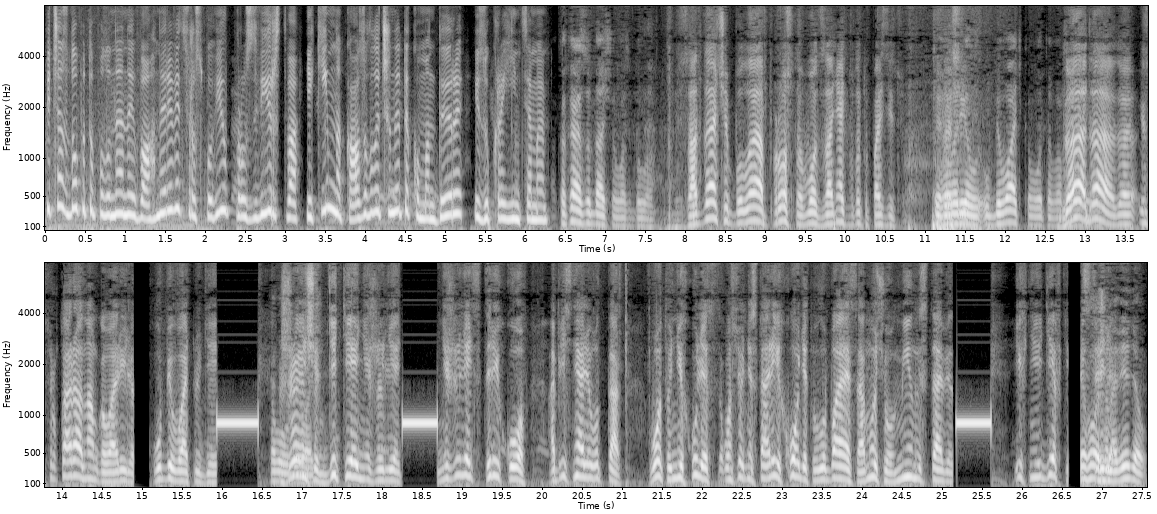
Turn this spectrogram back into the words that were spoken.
Під час допиту полонений вагнерівець розповів про звірства, які їм наказували чинити командири із українцями. Какая задача у вас была? Задача была просто вот занять вот эту позицию. Ты То есть- говорил убивать кого-то вам? Да, говорили? да, да. Инструктора нам говорили Убивать людей, Кого женщин, убивать? детей не жалеть, не жалеть стариков. Объясняли вот так. Вот у них хули, он сегодня старик ходит, улыбается, а ночью он мины ставит. Ихние девки Пригожина видел?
